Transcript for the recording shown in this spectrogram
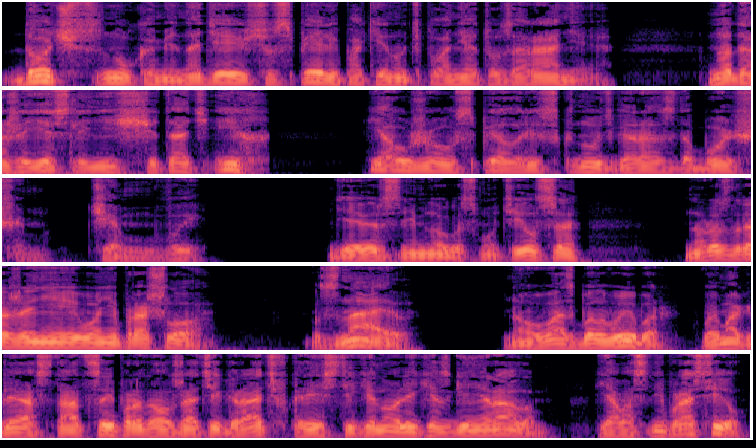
Дочь с внуками, надеюсь, успели покинуть планету заранее, но даже если не считать их, я уже успел рискнуть гораздо большим, чем вы. Деверс немного смутился, но раздражение его не прошло. Знаю, но у вас был выбор. Вы могли остаться и продолжать играть в крестики-нолики с генералом. Я вас не просил.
